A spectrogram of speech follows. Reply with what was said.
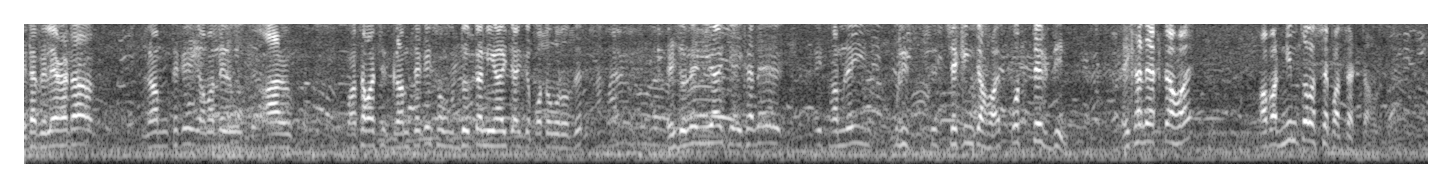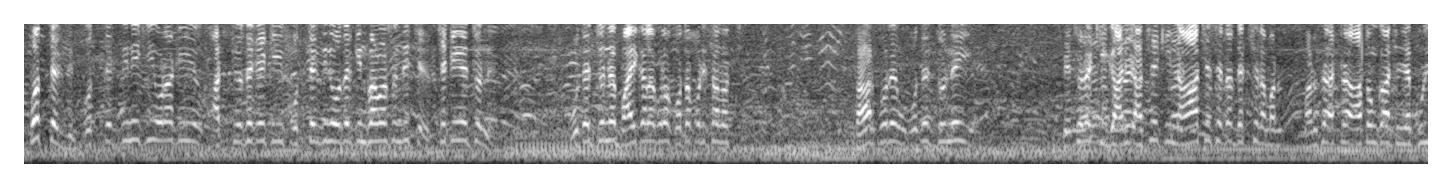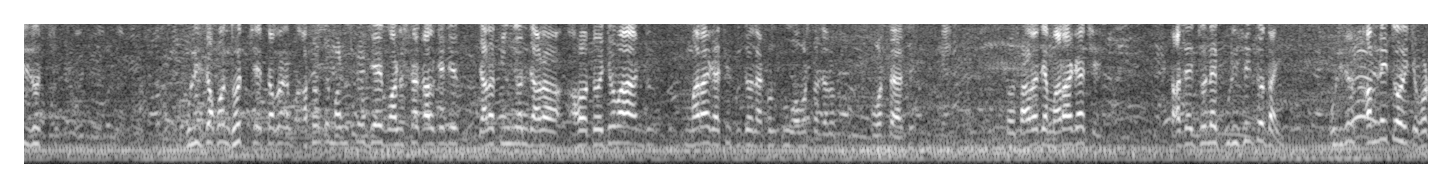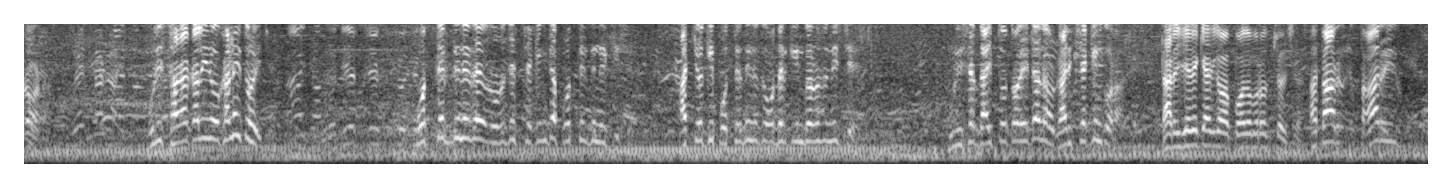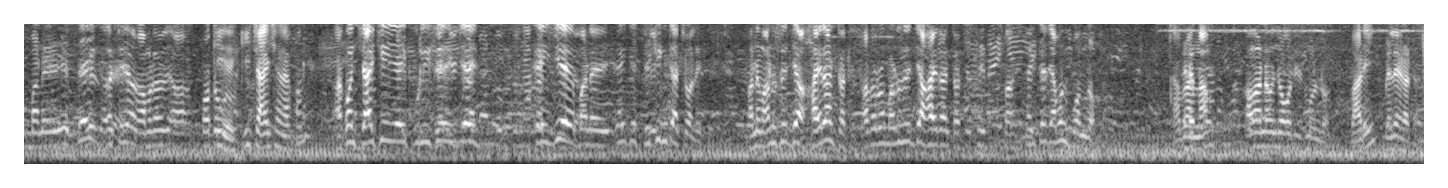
এটা বেলেঘাটা গ্রাম থেকেই আমাদের আর পাশাপাশি গ্রাম থেকেই সব উদ্যোগটা নিয়ে আইছে আজকে পথ অবরোধের। এই জন্যই নিয়ে আইছে এখানে এই সামনেই পুলিশ চেকিংটা হয় প্রত্যেক দিন। এখানে একটা হয়, আবার নিমতলা সে পাশে একটা হয়। প্রত্যেক দিন, প্রত্যেক দিনই কি ওরা কি আত্মীয় থেকে কি প্রত্যেক দিনই ওদেরকে ইনফরমেশন দিচ্ছে চেকিংয়ের জন্য? ওদের জন্য বাইকালাগুলো কত পরিশ্রম হচ্ছে? তারপরে ওদের জন্যই পেছনে কি গাড়ি আছে, কি না আছে সেটা দেখছে না মানুষ। মানুষের একটা আতঙ্ক আছে যে পুলিশ হচ্ছে পুলিশ যখন ধরছে, তখন আতঙ্কে মানুষকে যে, মানুষরা কালকে যে, যারা তিনজন যারা আহত হয়েছে, বা মারা গেছে, দুজন এখন খুব অবস্থাজনক অবস্থায় আছে। তো তারা যে মারা গেছে, তাদের জন্য পুলিশেই তো দায়ী। পুলিশের সামনেই তো হয়েছে ঘটনাটা। পুলিশ থাকাকালীন ওখানেই তো হয়েছে। প্রত্যেক দিনের রোজের চেকিংটা প্রত্যেক দিনের কিসে? আর কেউ কি প্রত্যেক দিনে ওদেরকে ইনফরমেশন দিচ্ছে? পুলিশের দায়িত্ব তো এটা না গাড়ি চেকিং করা। তার জেরে কি আজকে পদ অবরোধ চলছে? আর তার তার মানে এতেই হচ্ছে আমরা কত কি- চাইছেন এখন? এখন চাইছি এই পুলিশে এই যে এই যে মানে এই যে চেকিংটা চলে মানে মানুষের যে হাইরানটা আছে সাধারণ মানুষের যে হাইরানটা আছে সেই সেইটা যেমন বন্ধ। হয় আপনার নাম? আমার নাম জগদীশ মণ্ডল। বাড়ি? বেলেঘাটা।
